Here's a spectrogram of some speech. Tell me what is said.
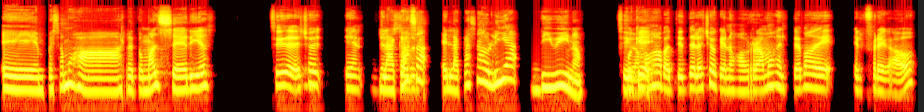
Eh, empezamos a retomar series. Sí, de hecho, en, La casa, en la casa olía divina. Sí, porque- vamos a partir del hecho que nos ahorramos el tema de el fregado,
